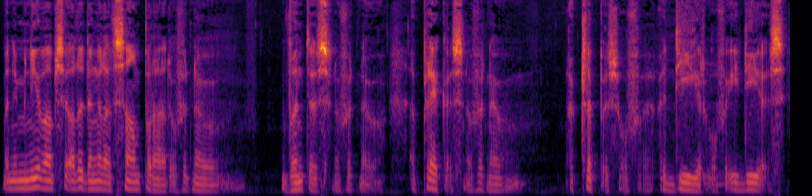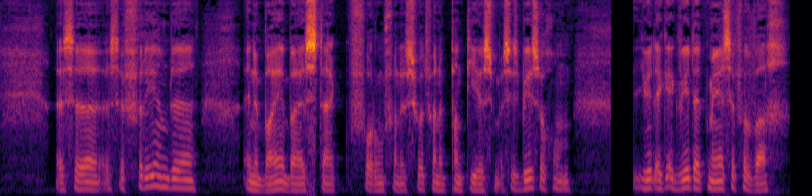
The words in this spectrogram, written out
Maar die manier waarop sy alle dinge laat saampraat of dit nou wind is of dit nou 'n plek is of dit nou 'n klip is of 'n dier of 'n idee is is 'n is 'n vreemde en 'n baie baie sterk vorm van 'n soort van 'n panteïsme. Sy is besig om jy weet ek ek weet dat mense verwag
